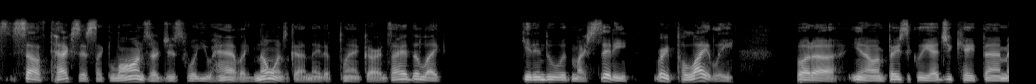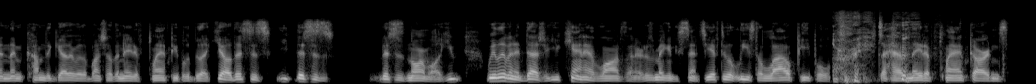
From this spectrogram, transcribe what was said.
South Texas, like lawns are just what you have. Like no one's got native plant gardens. I had to like get into it with my city very politely, but uh, you know, and basically educate them, and then come together with a bunch of other native plant people to be like, yo, this is this is this is normal. You we live in a desert. You can't have lawns on there. It doesn't make any sense. You have to at least allow people Right. to have native plant gardens.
